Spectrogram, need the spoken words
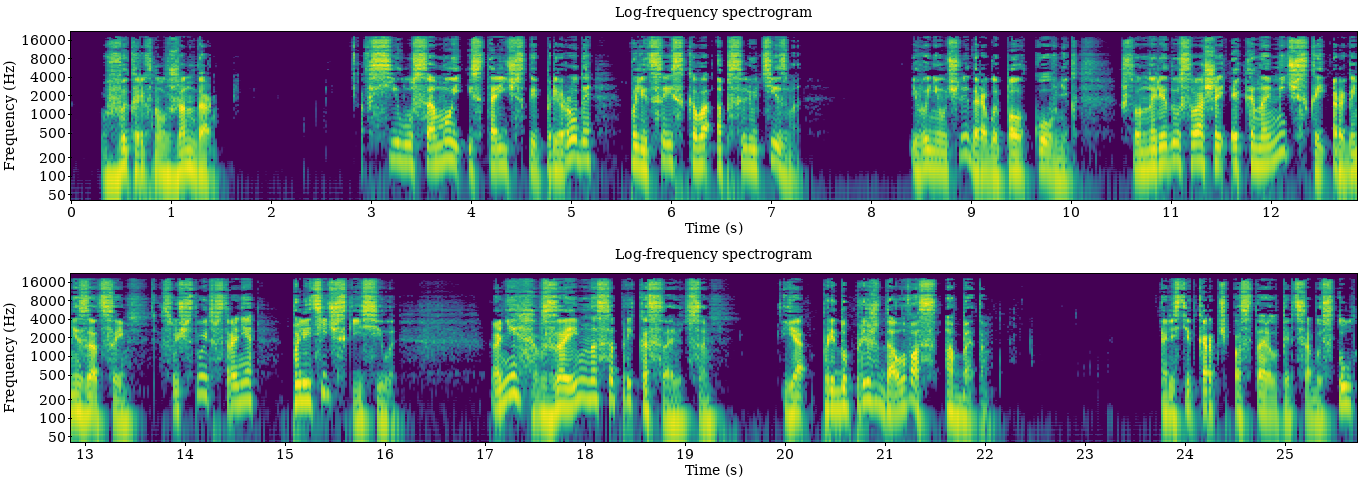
— выкрикнул жандарм в силу самой исторической природы полицейского абсолютизма. И вы не учли, дорогой полковник, что наряду с вашей экономической организацией существуют в стране политические силы. Они взаимно соприкасаются. Я предупреждал вас об этом. Арестит Карпч поставил перед собой стул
